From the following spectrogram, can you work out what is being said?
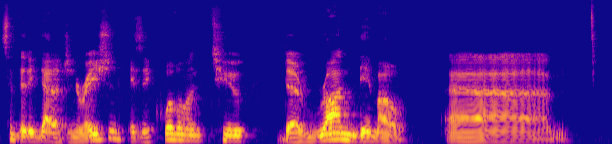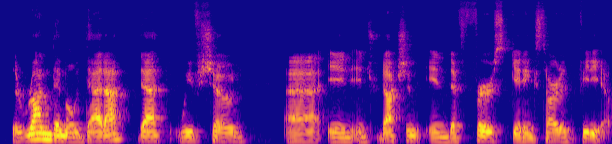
synthetic data generation is equivalent to the run demo um, the run demo data that we've shown uh, in introduction in the first getting started video.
